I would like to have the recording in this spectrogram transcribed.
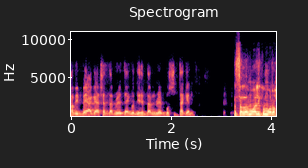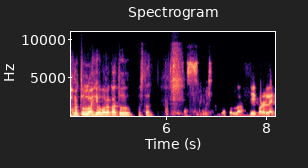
হাবিব ভাই আগে আসেন তানভীর ভাই একবার দিয়েছেন তানভীর ভাই প্রস্তুত থাকেন। আসসালামু আলাইকুম ওয়া রাহমাতুল্লাহি ওয়া বারাকাতুহু উস্তাদ। জি পরের লাইন।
